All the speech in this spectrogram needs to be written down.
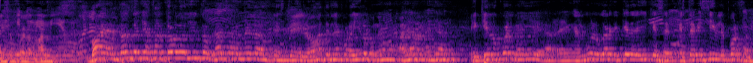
eso fue lo malo. Bueno, entonces ya están todos listos. Gracias, gemelas. Este, lo van a tener por ahí, lo ponemos allá, allá. ¿Y quién lo cuelga ahí? En algún lugar que quede ahí, que, se- que esté visible, por favor.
